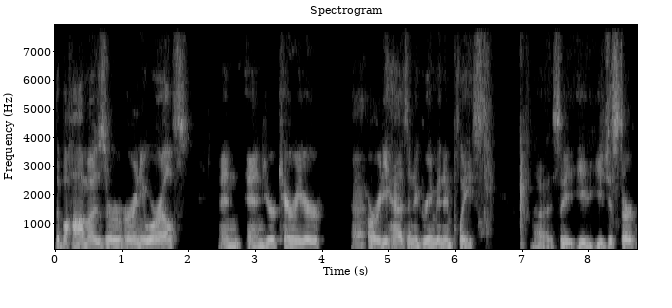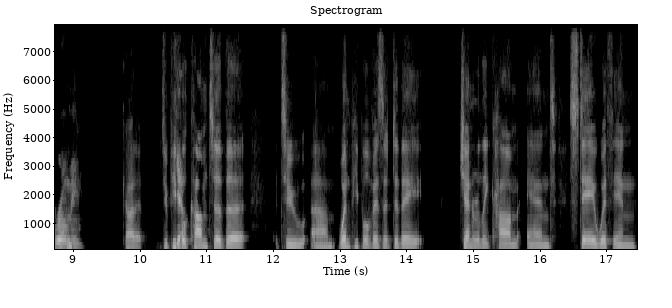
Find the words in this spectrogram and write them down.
the Bahamas or, or anywhere else, and and your carrier uh, already has an agreement in place, uh, so you you just start roaming. Got it. Do people come to the to um, when people visit? Do they generally come and stay within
